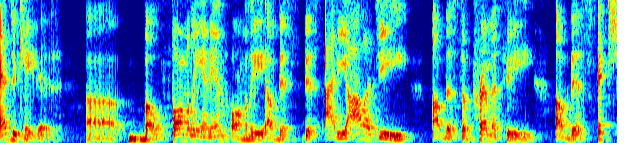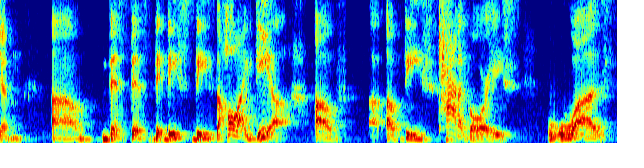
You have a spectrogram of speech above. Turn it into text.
educated, uh, both formally and informally, of this this ideology of the supremacy of this fiction, um, this this these these the whole idea of uh, of these categories was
